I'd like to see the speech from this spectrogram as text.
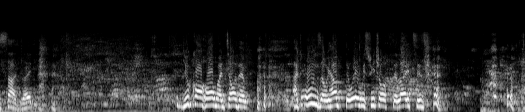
sad, right? you call home and tell them at UNZA we have the way we switch off the lights is.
